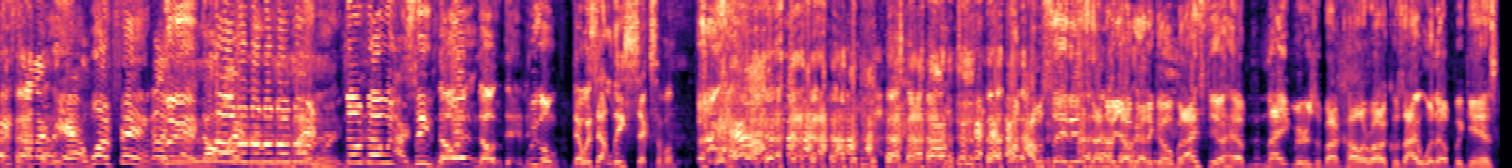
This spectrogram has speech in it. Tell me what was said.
days. It sound like we had one fan. I Look agree. at- No, I no, no, no, no, no, no, no. we- See. No, boy, no. th- we gon' There was at least six of them. I, I would say this. I know y'all got to go, but I still have nightmares about Colorado because I went up against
